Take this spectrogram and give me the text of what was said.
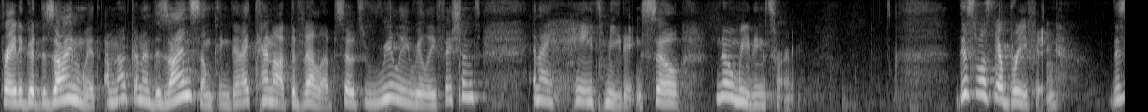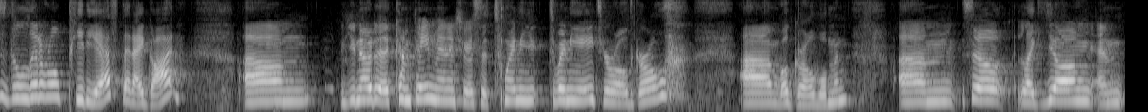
create a good design with. I'm not going to design something that I cannot develop. So it's really, really efficient. And I hate meetings, so no meetings for me. This was their briefing. This is the literal PDF that I got. Um, you know, the campaign manager is a 20, 28-year-old girl, um, well, girl, woman. Um, so like young, and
